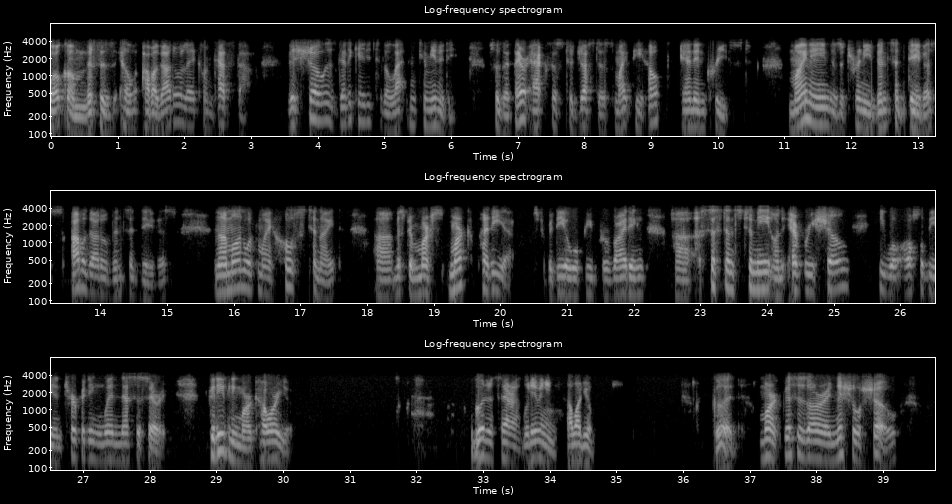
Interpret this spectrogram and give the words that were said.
Welcome. This is El Abogado Le Contesta. This show is dedicated to the Latin community so that their access to justice might be helped and increased. My name is Attorney Vincent Davis, Abogado Vincent Davis, and I'm on with my host tonight, uh, Mr. Mark Padilla. Mr. Padilla will be providing uh, assistance to me on every show. He will also be interpreting when necessary. Good evening, Mark. How are you? Good, Sarah. Good evening. How are you? Good. Mark, this is our initial show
